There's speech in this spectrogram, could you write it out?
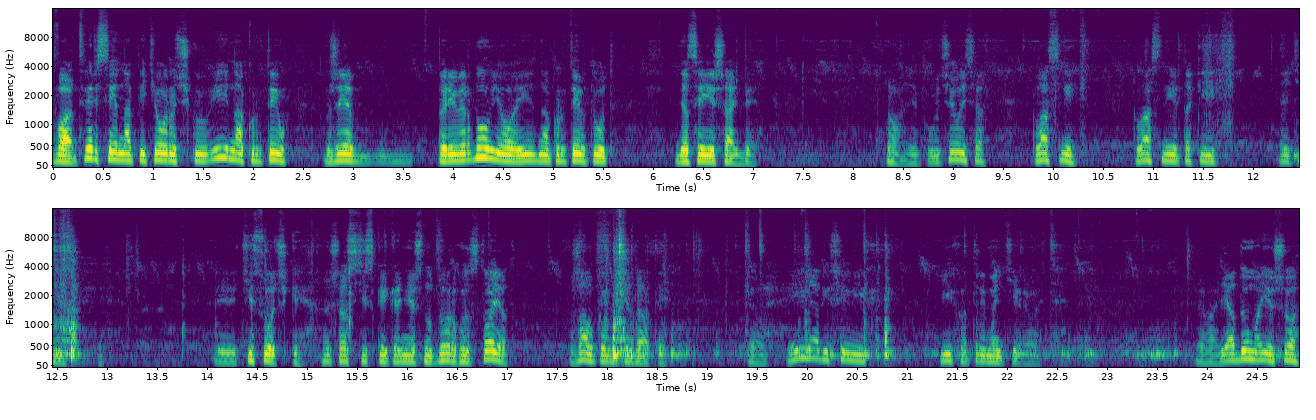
два отверстия на п'ятерочку і накрутив, вже перевернув його і накрутив тут для цієї шайби. О, і вийшли класні, класні такі эти, е, тісочки. Зараз тіски, звісно, дорого стоять, жалко викидати. І я вирішив їх, їх отремонтувати. Я думаю, що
